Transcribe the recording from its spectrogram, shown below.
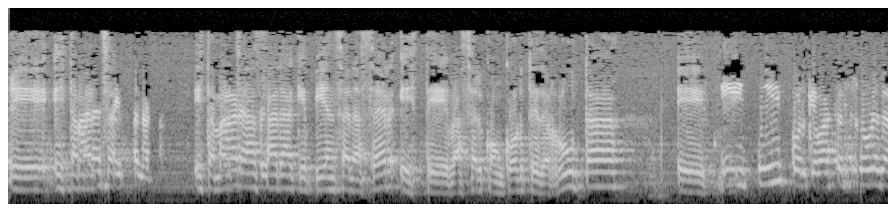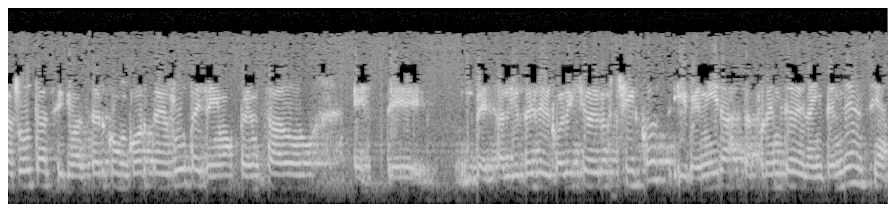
Eh, esta marcha, esta marcha, Sara, ¿qué piensan hacer? Este, ¿Va a ser con corte de ruta? Eh, y sí, porque va a ser sobre la ruta, así que va a ser con corte de ruta y teníamos pensado este, de salir desde el colegio de los chicos y venir hasta frente de la intendencia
